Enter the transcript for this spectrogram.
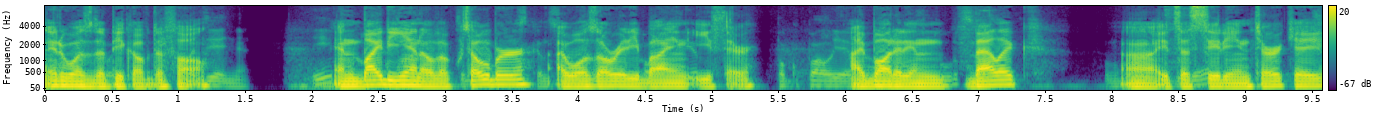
It was the peak of the fall. And by the end of October, I was already buying Ether. I bought it in Belek, Uh, it's a city in Turkey,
